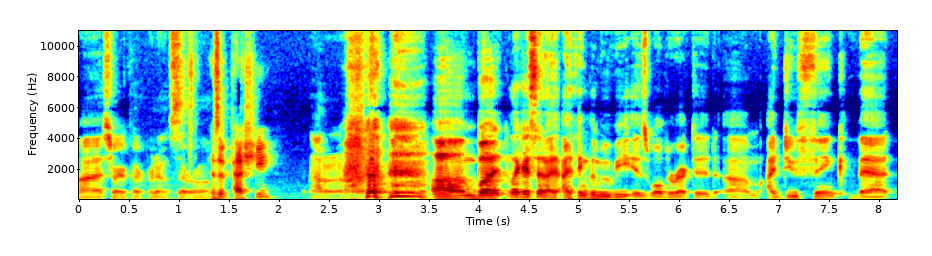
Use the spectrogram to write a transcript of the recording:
Uh, sorry if I pronounced that wrong. Is it Pesci? I don't know. um, but like I said, I, I think the movie is well directed. Um, I do think that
